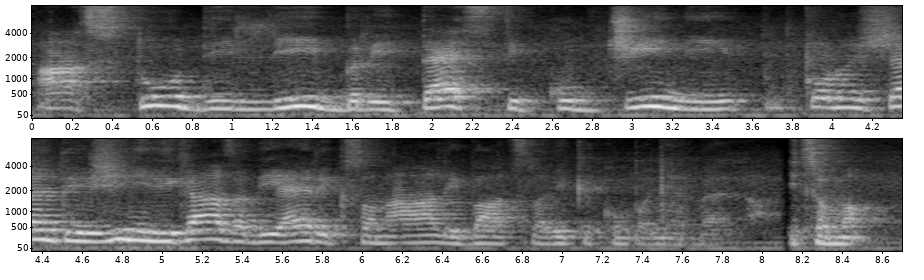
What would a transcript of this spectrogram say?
a studi, libri, testi, cugini, conoscenti, vicini di casa di Erickson, Ali, Václavic e compagnia bella. Insomma,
